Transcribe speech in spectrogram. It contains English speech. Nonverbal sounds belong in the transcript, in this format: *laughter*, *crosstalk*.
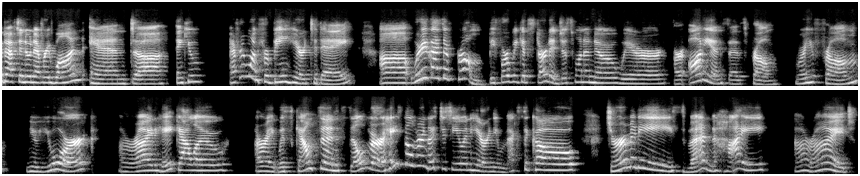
Good afternoon, everyone, and uh, thank you, everyone, for being here today. Uh, where you guys are from? Before we get started, just want to know where our audience is from. Where are you from? New York. All right. Hey, Gallo. All right, Wisconsin, Silver. Hey, Silver, nice to see you in here. New Mexico, Germany, Sven. Hi. All right.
